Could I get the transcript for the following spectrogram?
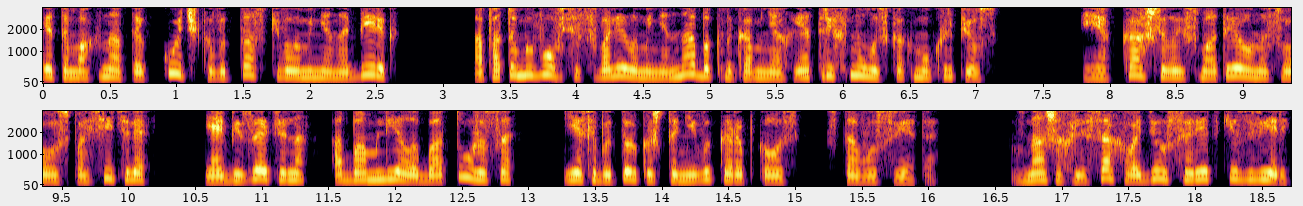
эта мохнатая кочка вытаскивала меня на берег, а потом и вовсе свалила меня на бок на камнях и отряхнулась, как мокрый пес. Я кашляла и смотрела на своего спасителя и обязательно обомлела бы от ужаса, если бы только что не выкарабкалась с того света. В наших лесах водился редкий зверь,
